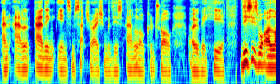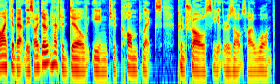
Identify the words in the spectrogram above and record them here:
and add, adding in some saturation with this analog control over here. This is what I like about this. I don't have to delve into complex controls to get the results I want.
